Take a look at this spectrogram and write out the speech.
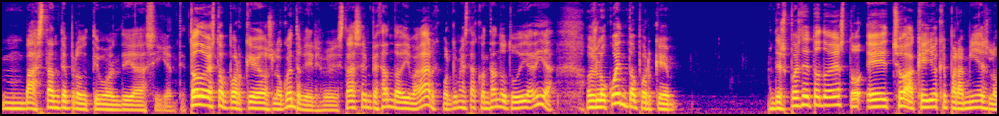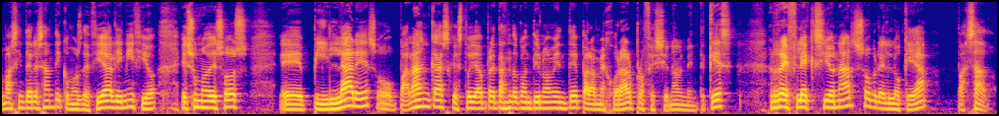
bastante productivo el día siguiente. Todo esto porque os lo cuento, que estás empezando a divagar, ¿por qué me estás contando tu día a día? Os lo cuento porque Después de todo esto, he hecho aquello que para mí es lo más interesante y como os decía al inicio, es uno de esos eh, pilares o palancas que estoy apretando continuamente para mejorar profesionalmente, que es reflexionar sobre lo que ha pasado.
